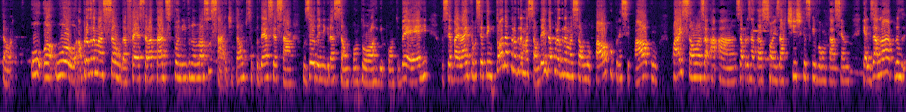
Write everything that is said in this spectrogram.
Então, o, o, a programação da festa está disponível no nosso site. Então, se puder acessar museudemigração.org.br, você vai lá, então você tem toda a programação, desde a programação no palco principal, com quais são as, as apresentações artísticas que vão estar sendo realizadas.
